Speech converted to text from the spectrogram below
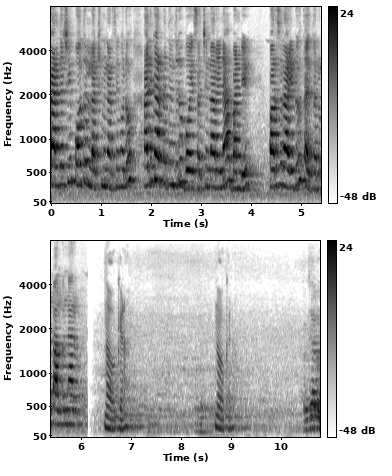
కార్యదర్శి పోతుల లక్ష్మీ నరసింహులు అధికార ప్రతినిధులు బోయ సత్యనారాయణ బండి పరశురాయుడు తదితరులు పాల్గొన్నారు. నా ఓకేనా? నా ఓకేనా? ప్రజలు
